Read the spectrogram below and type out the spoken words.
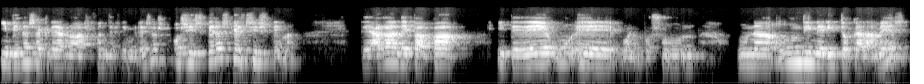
y empiezas a crear nuevas fuentes de ingresos, o si esperas que el sistema te haga de papá y te dé eh, bueno, pues un, un dinerito cada mes,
